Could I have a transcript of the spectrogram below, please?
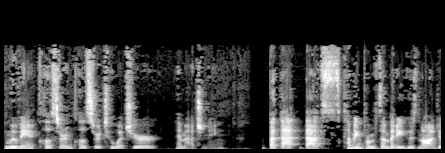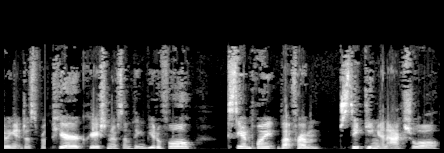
moving it closer and closer to what you're imagining. But that that's coming from somebody who's not doing it just from pure creation of something beautiful standpoint, but from seeking an actual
